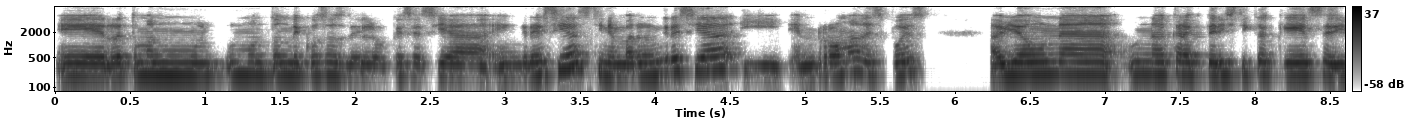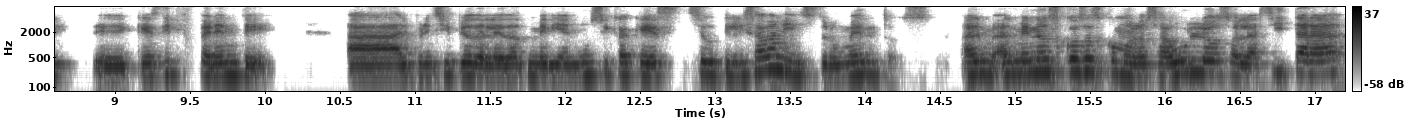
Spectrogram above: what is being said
Eh, retoman un, montón de cosas de lo que se hacía en Grecia. Sin embargo, en Grecia y en Roma después había una, característica que es, eh, que es diferente al principio de la Edad Media en música, que es se utilizaban instrumentos. Al, menos cosas como los aulos o la cítara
